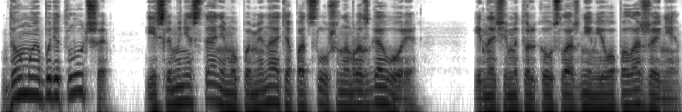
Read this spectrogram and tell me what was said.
Думаю, будет лучше, если мы не станем упоминать о подслушанном разговоре, иначе мы только усложним его положение.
